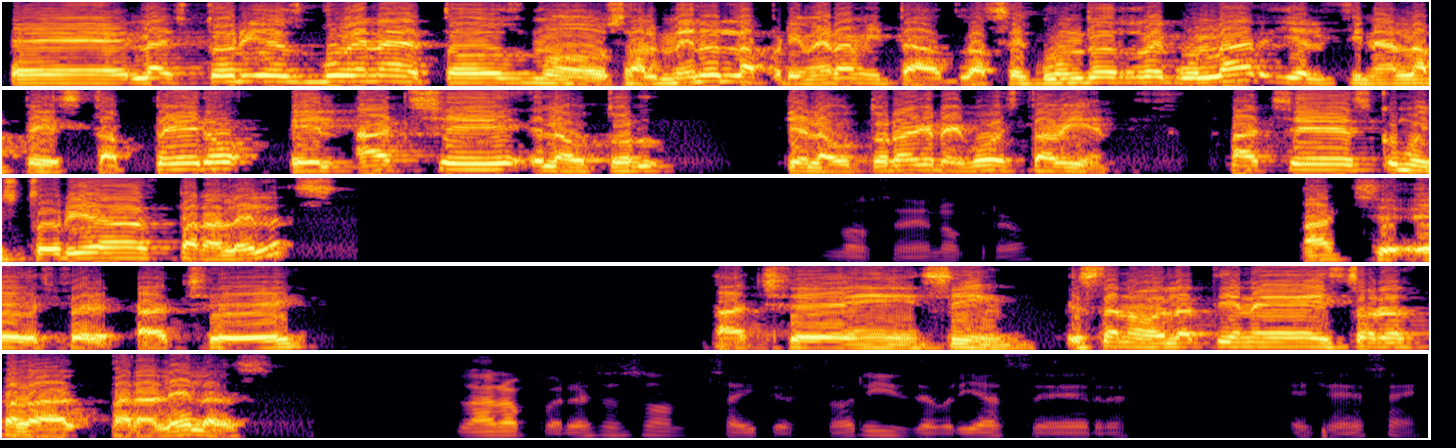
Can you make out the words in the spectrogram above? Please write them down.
eh, la historia es buena de todos modos, al menos la primera mitad, la segunda es regular y el final apesta, pero el H, el autor, que el autor agregó está bien. H es como historias paralelas. No sé, no creo. H, eh, H, H, sí, esta novela tiene historias para- paralelas. Claro, pero esos son site stories, debería ser SS.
